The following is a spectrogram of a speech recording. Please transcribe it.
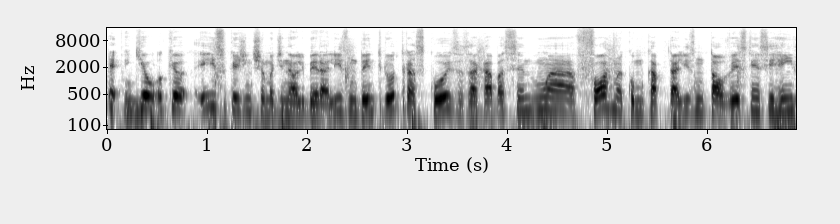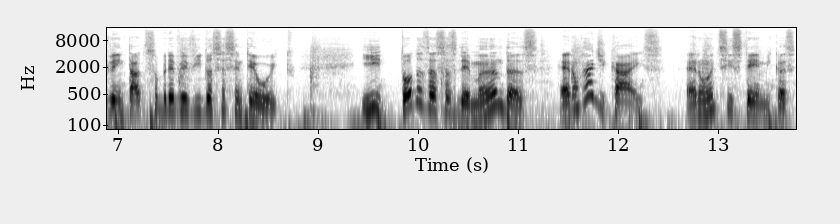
É, que eu- que eu- isso que a gente chama de neoliberalismo, dentre outras coisas, acaba sendo uma forma como o capitalismo talvez tenha se reinventado e sobrevivido a 68. E todas essas demandas eram radicais, eram antissistêmicas.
